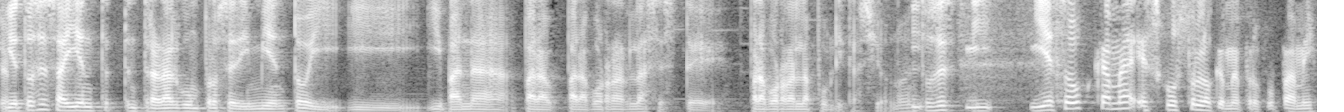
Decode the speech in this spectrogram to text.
Y entonces ahí entrará algún procedimiento y, van a, para, para borrarlas, este, para borrar la publicación, ¿no? Entonces. Y, eso, Kama, es justo lo que me preocupa a mí.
